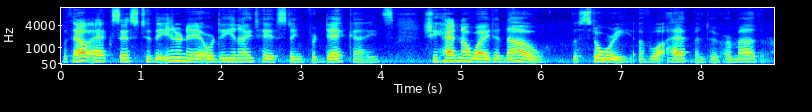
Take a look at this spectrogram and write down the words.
Without access to the internet or DNA testing for decades, she had no way to know the story of what happened to her mother.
